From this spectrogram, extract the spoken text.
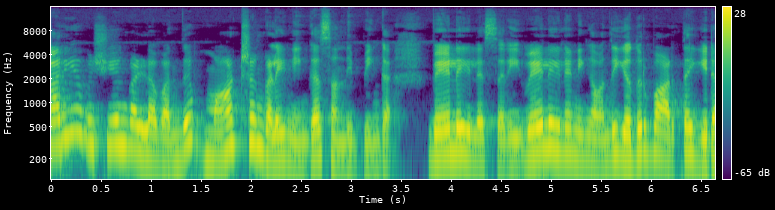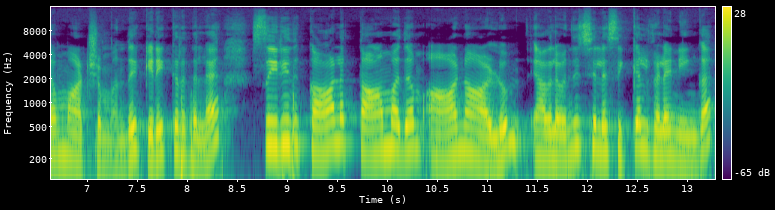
நிறைய விஷயங்களில் வந்து மாற்றங்களை நீங்கள் சந்திப்பீங்க. வேலையில் சரி வேலையில் நீங்கள் வந்து எதிர்பார்த்த இடம் மாற்றம் வந்து கிடைக்கிறதுல சிறிது கால தாமதம் ஆனாலும் அதில் வந்து சில சிக்கல்களை நீங்கள்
